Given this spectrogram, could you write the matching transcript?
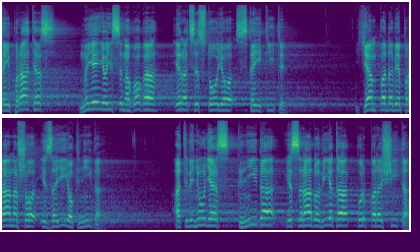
kai pratęs, nuėjo į sinagogą ir atsistojo skaityti. Jam padavė pranašo Izaijo knygą. Atviniojęs knygą jis rado vietą, kur parašyta.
